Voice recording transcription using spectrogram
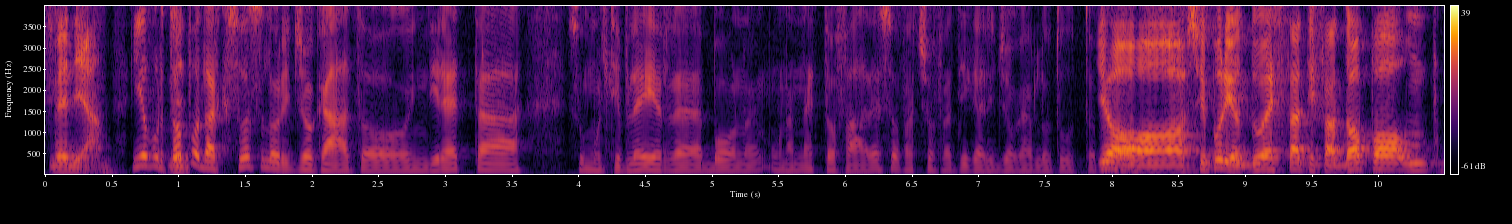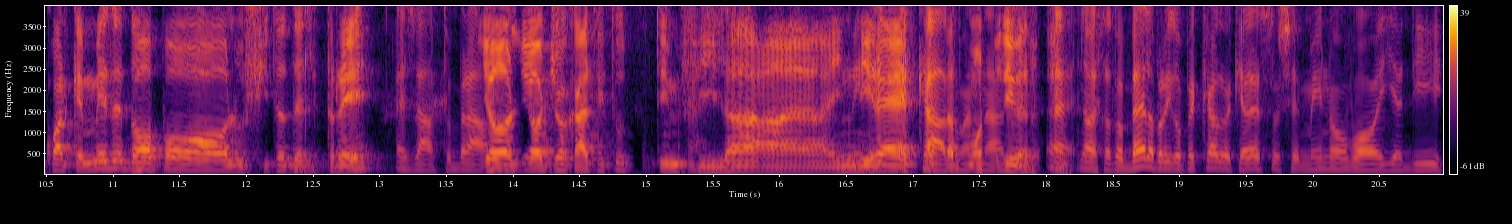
Vediamo. Io purtroppo Dark Souls l'ho rigiocato in diretta su multiplayer boh, un annetto fa, adesso faccio fatica a rigiocarlo tutto. Io, sì, pure io, due stati fa, dopo un, qualche mese dopo l'uscita del 3, esatto, bravo. Io li ho giocati tutti in eh. fila, eh, in Quindi diretta, peccato, è stato molto divertente. Eh, no, è stato bello, però dico peccato che adesso c'è meno voglia di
